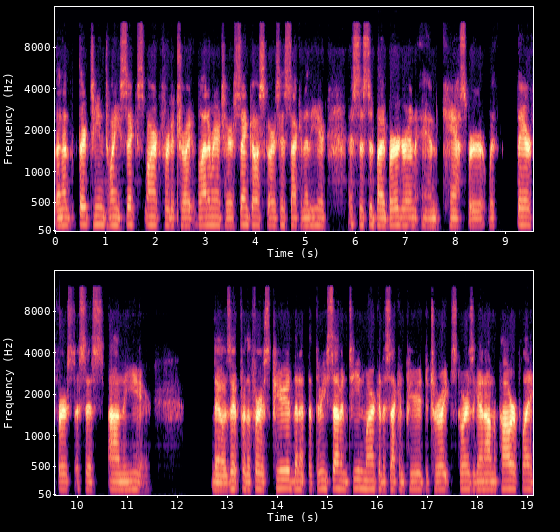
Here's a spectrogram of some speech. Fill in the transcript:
Then at the 1326 mark for Detroit, Vladimir Tarasenko scores his second of the year, assisted by Bergeron and Kasper with their first assists on the year. That was it for the first period. Then at the 317 mark of the second period, Detroit scores again on the power play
